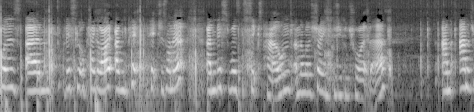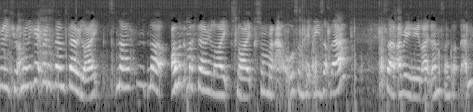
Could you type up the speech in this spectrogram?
was um, this little peg light, and you put pictures on it, and this was £6, and I'm going to show you because you can try it there. And, and it's really cute. I'm going to get rid of them fairy lights. No, no, I'm going to put my fairy lights, like, somewhere else, and put these up there. So I really, like them, so I got them.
